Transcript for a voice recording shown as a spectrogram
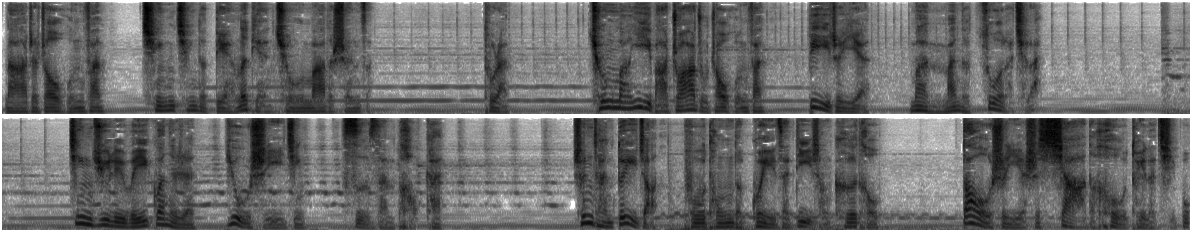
拿着招魂幡，轻轻的点了点秋妈的身子。突然，秋妈一把抓住招魂幡，闭着眼，慢慢的坐了起来。近距离围观的人又是一惊，四散跑开。生产队长扑通的跪在地上磕头，道士也是吓得后退了几步。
